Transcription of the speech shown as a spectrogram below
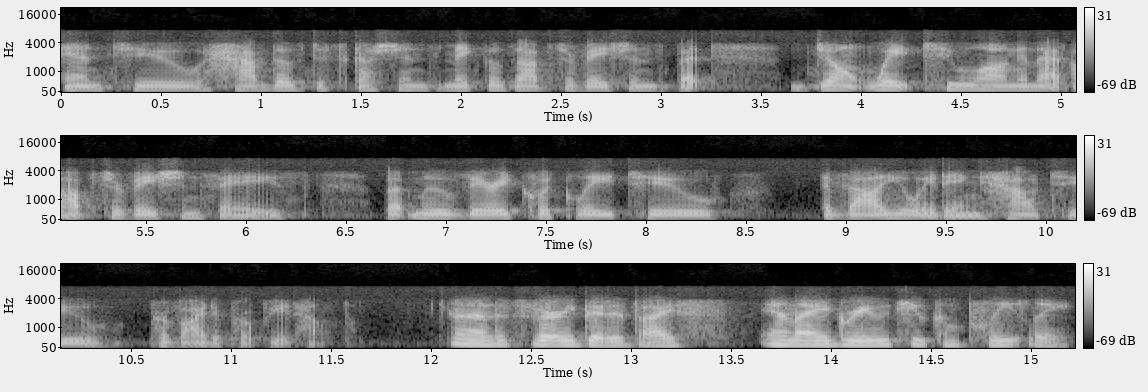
and to have those discussions, make those observations, but don't wait too long in that observation phase, but move very quickly to evaluating how to provide appropriate help. Uh, that's very good advice and I agree with you completely.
